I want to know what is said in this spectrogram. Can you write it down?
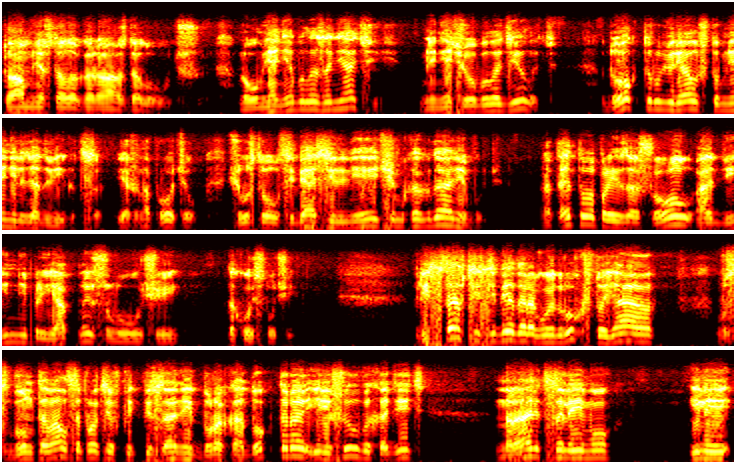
Там мне стало гораздо лучше, но у меня не было занятий, мне нечего было делать. Доктор уверял, что мне нельзя двигаться. Я же напротив чувствовал себя сильнее, чем когда-нибудь. От этого произошел один неприятный случай. Какой случай? Представьте себе, дорогой друг, что я взбунтовался против предписаний дурака доктора и решил выходить, нравится ли ему или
